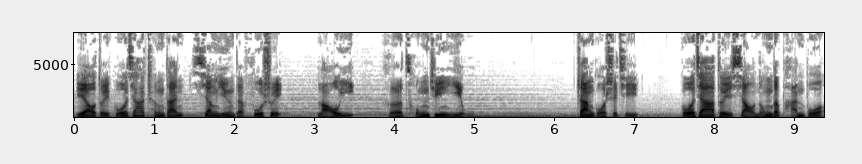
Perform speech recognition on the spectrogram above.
也要对国家承担相应的赋税、劳役和从军义务。战国时期，国家对小农的盘剥，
